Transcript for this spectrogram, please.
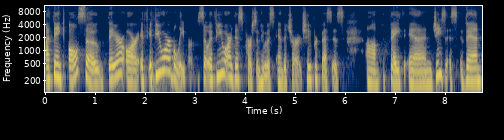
i think also there are if, if you are a believer so if you are this person who is in the church who professes um, faith in jesus then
